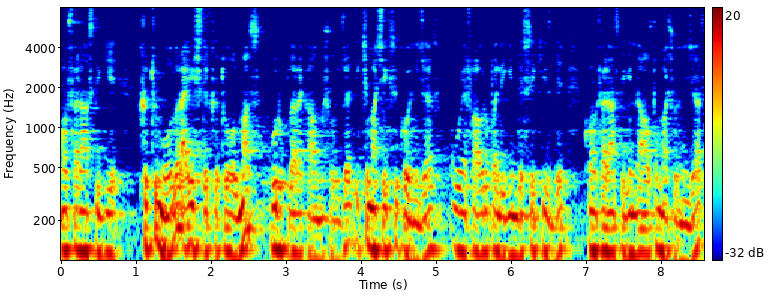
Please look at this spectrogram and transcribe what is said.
konferans ligi kötü mü olur? Hayır de kötü olmaz. Gruplara kalmış olacağız. İki maç eksik oynayacağız. UEFA Avrupa Ligi'nde 8'di. Konferans Ligi'nde 6 maç oynayacağız.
